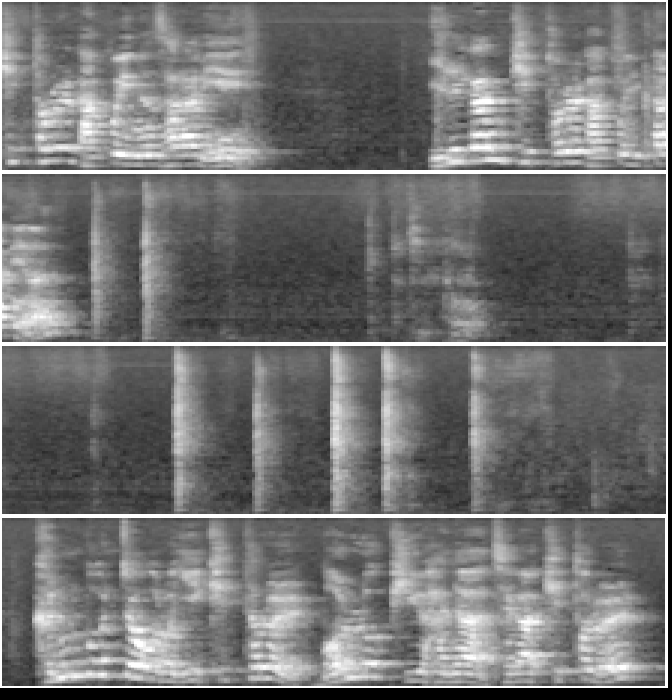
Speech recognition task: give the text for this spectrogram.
기토를 갖고 있는 사람이 일간 기토를 갖고 있다면 기토 근본적으로 이 기토를 뭘로 비유하냐 제가 기토를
